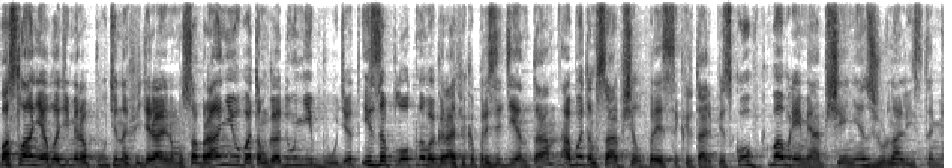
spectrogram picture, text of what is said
Послания Владимира Путина Федеральному собранию в этом году не будет из-за плотного графика президента. Об этом сообщил пресс-секретарь Песков во время общения с журналистами.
